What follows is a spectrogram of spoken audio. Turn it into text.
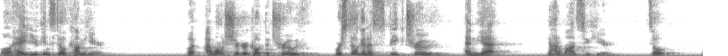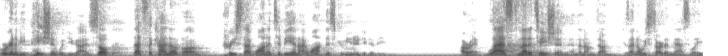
well, hey, you can still come here. But I won't sugarcoat the truth. We're still going to speak truth, and yet God wants you here. So we're going to be patient with you guys. So that's the kind of um, priest I wanted to be, and I want this community to be. All right, last meditation, and then I'm done, because I know we started Mass late.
